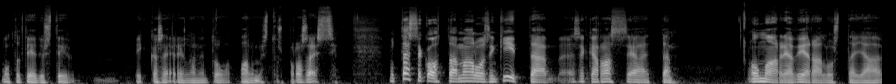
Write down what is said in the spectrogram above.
mutta tietysti pikkasen erilainen tuo valmistusprosessi. Mutta tässä kohtaa mä haluaisin kiittää sekä Rassea että Omaria vierailusta ja,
